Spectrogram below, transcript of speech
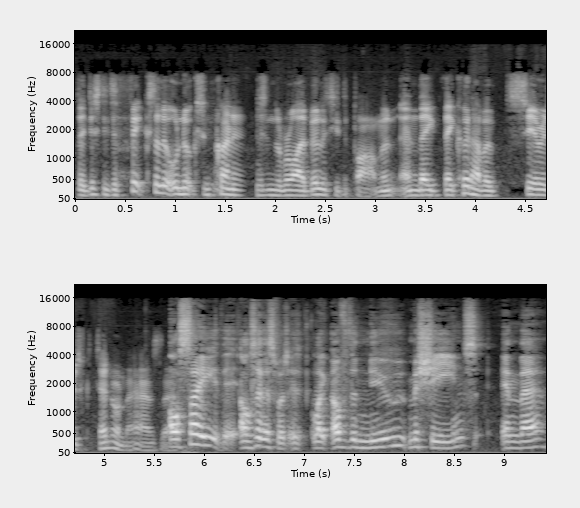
They just need to fix the little nooks and crannies in the reliability department, and they, they could have a serious contender on their hands there. I'll say I'll say this much: like of the new machines in there,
